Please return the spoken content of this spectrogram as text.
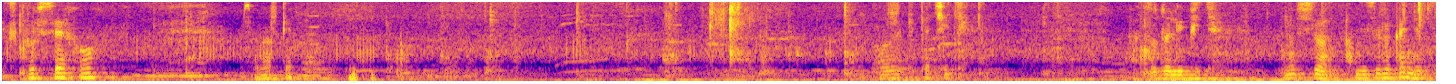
Экскурсия. О, босоножки. Ножики точить. Отсюда лепить. Ну все, здесь уже конец.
